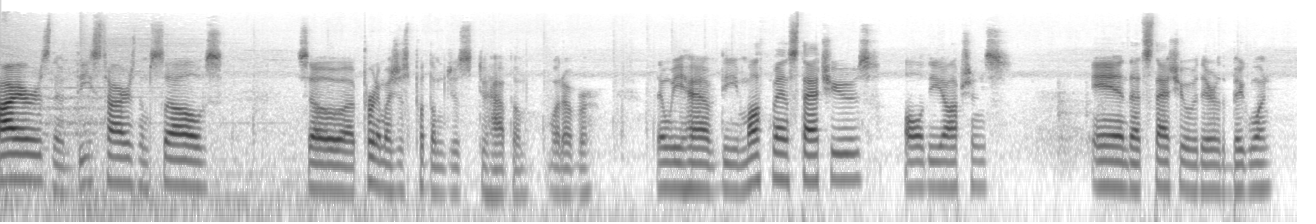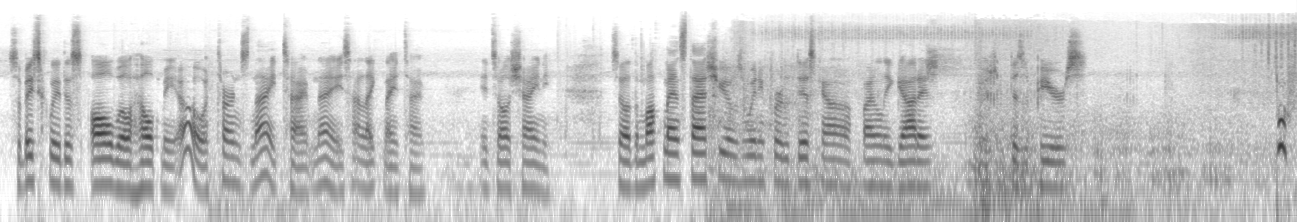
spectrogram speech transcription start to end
tires, then these tires themselves. So uh, pretty much just put them just to have them, whatever. Then we have the Mothman statues, all the options. And that statue over there, the big one. So basically this all will help me. Oh, it turns nighttime. Nice. I like nighttime. It's all shiny. So the Mothman statue, I was waiting for the discount. I finally got it. It disappears. Poof!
